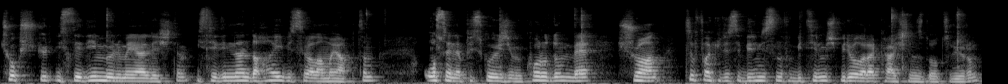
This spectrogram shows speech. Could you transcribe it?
çok şükür istediğim bölüme yerleştim. İstediğimden daha iyi bir sıralama yaptım. O sene psikolojimi korudum ve şu an tıp fakültesi 1. sınıfı bitirmiş biri olarak karşınızda oturuyorum.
